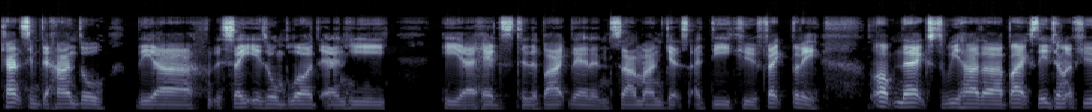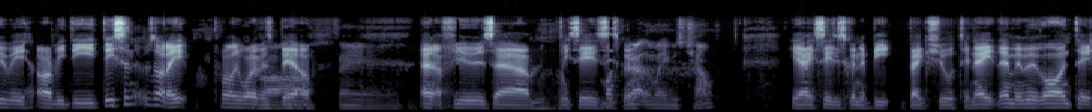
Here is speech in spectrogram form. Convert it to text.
can't seem to handle the uh, the sight of his own blood, and he he uh, heads to the back then, and Sandman gets a DQ victory. Up next, we had a backstage interview with RVD. Decent, it was alright. Probably one of his oh, better interviews. Um, he says Much he's going better than when he was champ. Yeah, he says he's going to beat Big Show tonight. Then we move on to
